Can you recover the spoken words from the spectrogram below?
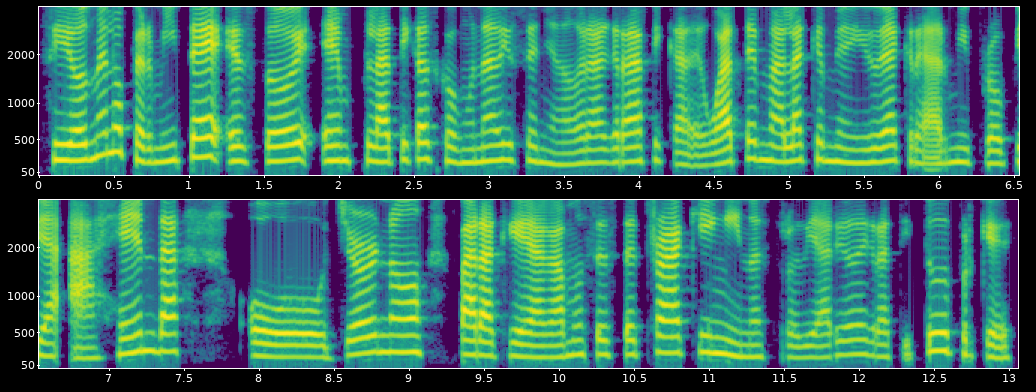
Si Dios me lo permite, estoy en pláticas con una diseñadora gráfica de Guatemala que me ayude a crear mi propia agenda o journal para que hagamos este tracking y nuestro diario de gratitud, porque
